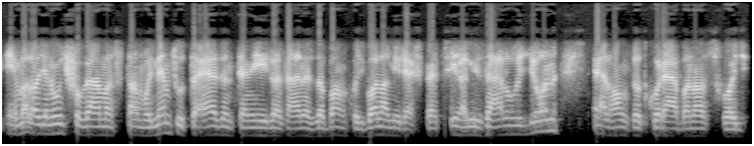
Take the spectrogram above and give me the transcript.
Én valahogyan úgy fogalmaztam, hogy nem tudta eldönteni igazán ez a bank, hogy valamire specializálódjon. Elhangzott korábban az, hogy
